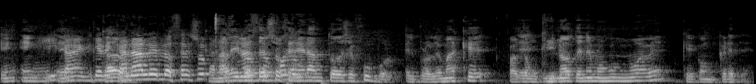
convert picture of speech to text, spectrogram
En- en- y en- claro. canales, los Celso. Canales al y los Celso generan todo ese fútbol. El problema es que Falta un eh, no tenemos un 9 que concrete.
